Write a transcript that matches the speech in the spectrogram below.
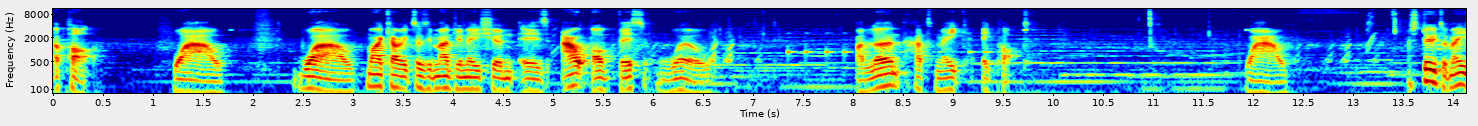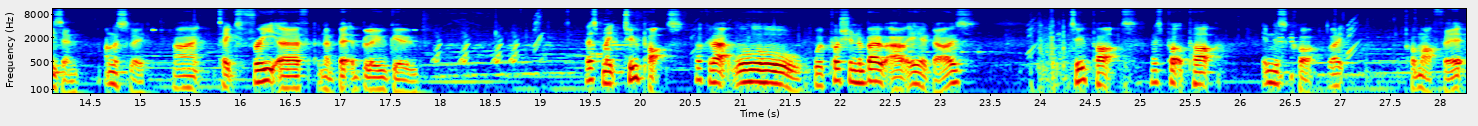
A pot. Wow. Wow. My character's imagination is out of this world. I learned how to make a pot. Wow. This dude's amazing, honestly. Right, takes free earth and a bit of blue goo. Let's make two pots. Look at that. Whoa, we're pushing the boat out here, guys. Two pots. Let's put a pot in this cup. Right, come off it.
